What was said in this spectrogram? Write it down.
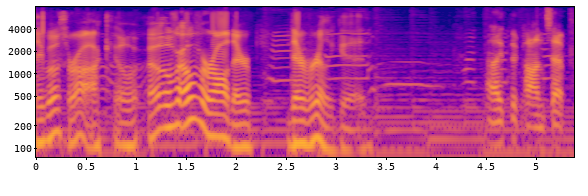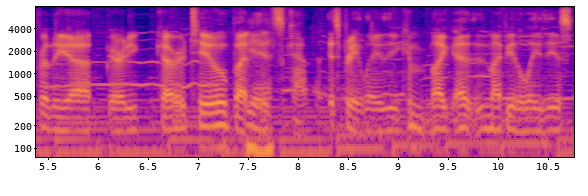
they both rock. Over overall, they're they're really good. I like the concept for the uh, parody cover too, but Yeah. it's kind of it's pretty lazy. Com- like uh, it might be the laziest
